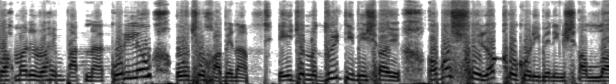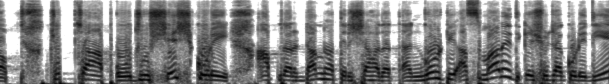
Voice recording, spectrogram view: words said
রহমান রহিম পাঠ না করিলেও অজু হবে না। এই জন্য দুইটি বিষয় অবশ্যই লক্ষ্য করিবেন ইনশাল্লাহ চুপচাপ অজু শেষ করে আপনার ডান হাতের শাহাদাত আঙ্গুলটি আসমানের দিকে সোজা করে দিয়ে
